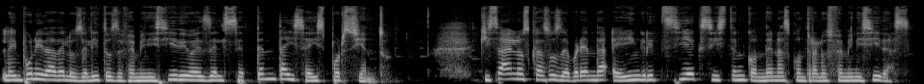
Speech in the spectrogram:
la impunidad de los delitos de feminicidio es del 76%. Quizá en los casos de Brenda e Ingrid sí existen condenas contra los feminicidas,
